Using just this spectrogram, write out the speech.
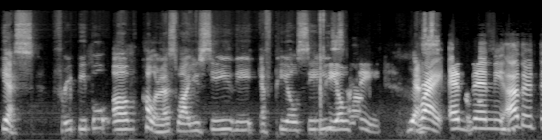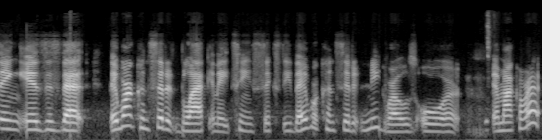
Yes, free people of color. That's why you see the FPOC. POC. Uh, yes. Right. And then the other thing is is that they weren't considered black in 1860. They were considered Negroes or am I correct?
